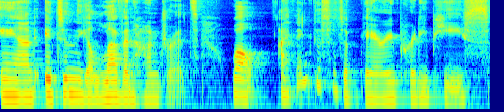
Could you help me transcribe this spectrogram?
and it's in the 1100s. Well, I think this is a very pretty piece.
